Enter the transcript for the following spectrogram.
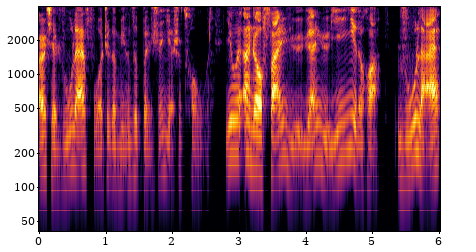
而且如来佛这个名字本身也是错误的，因为按照梵语原语音译的话，如来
